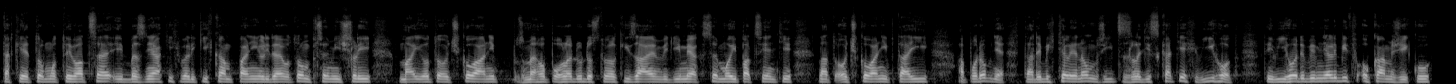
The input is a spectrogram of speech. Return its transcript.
tak je to motivace i bez nějakých velikých kampaní. Lidé o tom přemýšlí, mají o to očkování z mého pohledu dost velký zájem. Vidím, jak se moji pacienti na to očkování ptají a podobně. Tady bych chtěl jenom říct z hlediska těch výhod. Ty výhody by měly být v okamžiku,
